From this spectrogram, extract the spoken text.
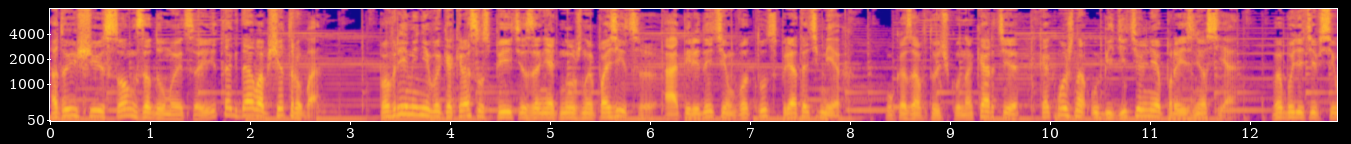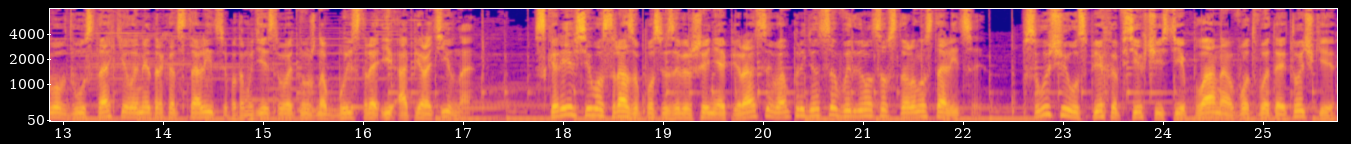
а то еще и Сонг задумается, и тогда вообще труба. По времени вы как раз успеете занять нужную позицию, а перед этим вот тут спрятать мех. Указав точку на карте, как можно убедительнее произнес я. Вы будете всего в 200 километрах от столицы, потому действовать нужно быстро и оперативно. Скорее всего, сразу после завершения операции вам придется выдвинуться в сторону столицы. В случае успеха всех частей плана вот в этой точке,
